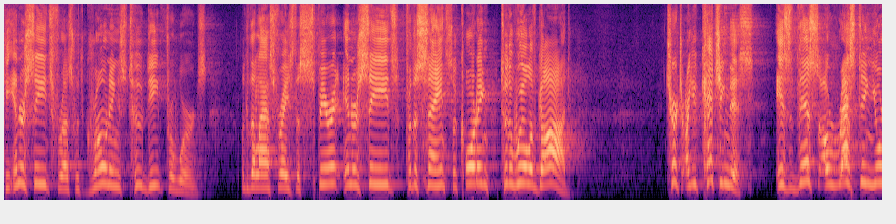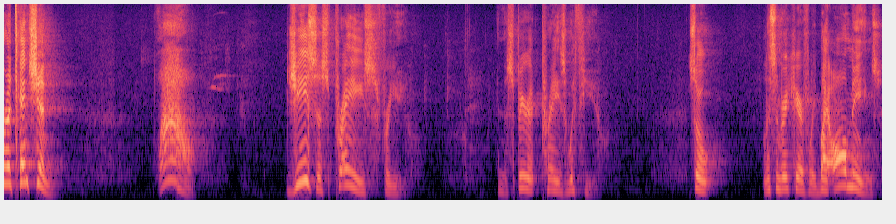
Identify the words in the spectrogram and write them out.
He intercedes for us with groanings too deep for words. Look at the last phrase the Spirit intercedes for the saints according to the will of God. Church, are you catching this? Is this arresting your attention? Wow. Jesus prays for you, and the Spirit prays with you. So, listen very carefully. By all means,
